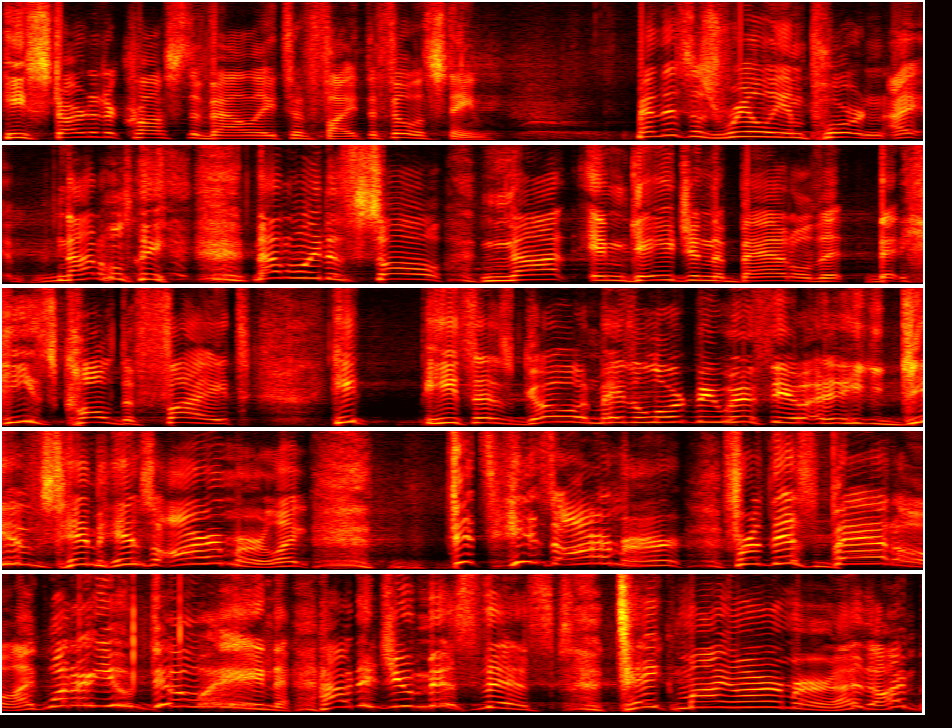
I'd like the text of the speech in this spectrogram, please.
he started across the valley to fight the Philistine. Man, this is really important. I, not, only, not only does Saul not engage in the battle that, that he's called to fight, he he says, Go and may the Lord be with you. And he gives him his armor. Like, it's his armor for this battle. Like, what are you doing? How did you miss this? Take my armor. I'm,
